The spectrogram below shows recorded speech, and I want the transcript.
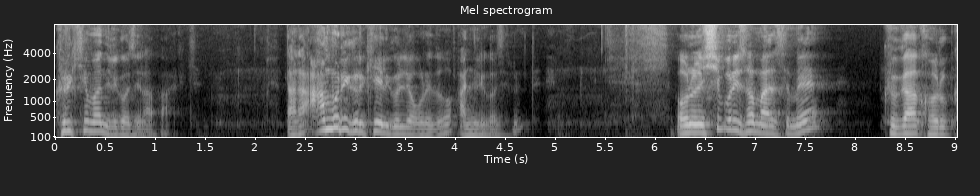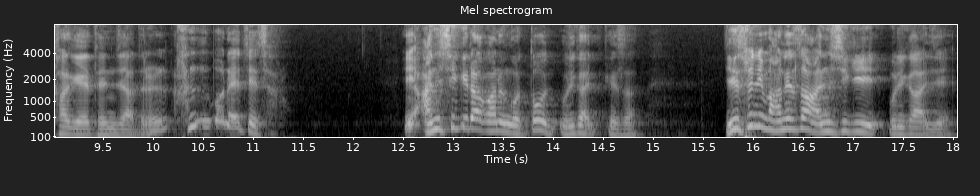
그렇게만 읽어지나 봐. 이렇게. 나는 아무리 그렇게 읽으려고 해도 안 읽어지는데. 오늘 시브리서 말씀에 그가 거룩하게 된 자들을 한 번의 제사로. 이 안식이라고 하는 것도 우리가 그래서 예수님 안에서 안식이 우리가 이제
